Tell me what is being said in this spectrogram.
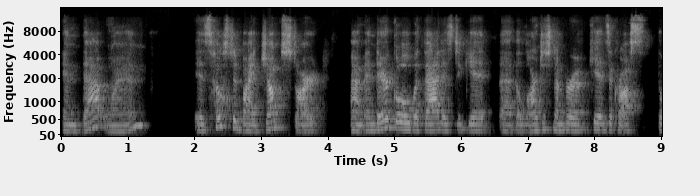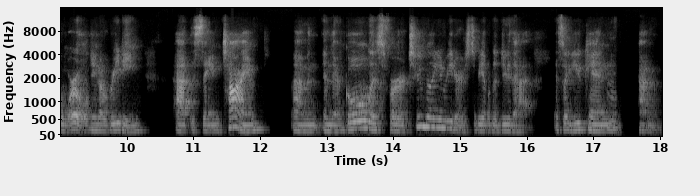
and that one is hosted by Jumpstart. Um, and their goal with that is to get uh, the largest number of kids across the world, you know, reading at the same time. Um, and, and their goal is for 2 million readers to be able to do that. And so you can um,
